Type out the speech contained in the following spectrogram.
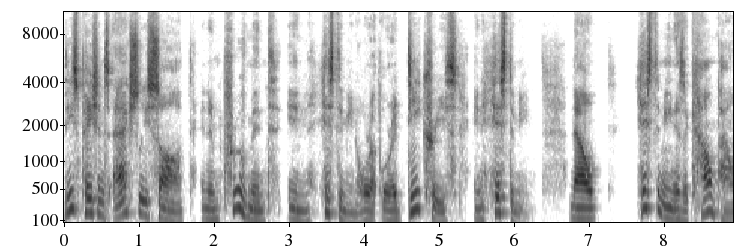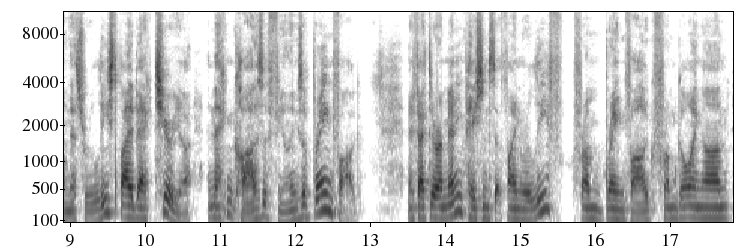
these patients actually saw an improvement in histamine or a, or a decrease in histamine. Now, histamine is a compound that's released by bacteria and that can cause the feelings of brain fog. In fact, there are many patients that find relief from brain fog from going on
